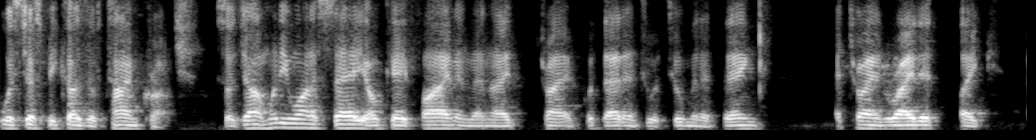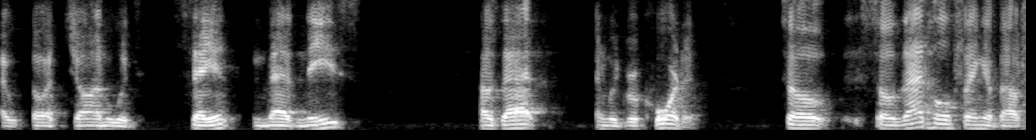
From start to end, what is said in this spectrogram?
was just because of time crunch. So, John, what do you want to say? Okay, fine. And then I try and put that into a two minute thing. I try and write it like I thought John would say it in Maddenese. How's that? And we'd record it. So, so that whole thing about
